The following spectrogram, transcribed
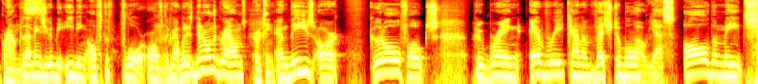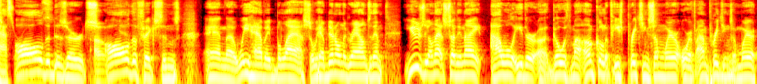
Grounds. because that means you would be eating off the floor or off the ground. But it's dinner on the grounds. Protein. And these are good old folks who bring every kind of vegetable, Oh, yes. all the meats, Casseroles. all the desserts, Oh, all the fixings, and uh, we have a blast. So we have dinner on the grounds, and then usually on that Sunday night, I will either uh, go with my uncle if he's preaching somewhere, or if I'm preaching somewhere,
